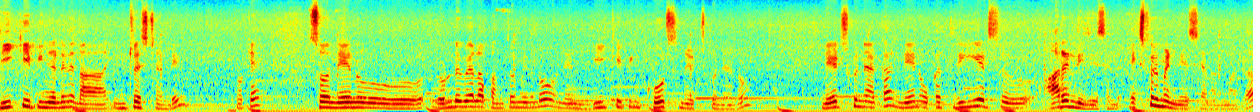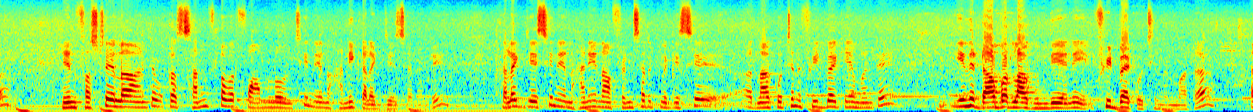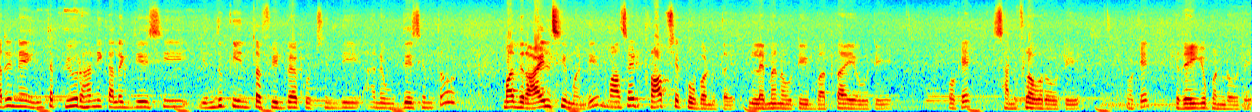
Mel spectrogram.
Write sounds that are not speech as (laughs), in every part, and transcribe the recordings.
Be keeping అనేది నా interest అండి. ఓకే సో నేను రెండు వేల పంతొమ్మిదిలో నేను బీ కీపింగ్ కోర్స్ నేర్చుకున్నాను. నేర్చుకున్నాక నేను ఒక త్రీ ఇయర్స్ ఆర్ఎండి చేశాను ఎక్స్పెరిమెంట్ చేశాను. అనమాట నేను ఫస్ట్ ఎలా అంటే ఒక సన్ఫ్లవర్ ఫామ్లో ఉంచి నేను హనీ కలెక్ట్ చేశానండి. కలెక్ట్ చేసి నేను హనీ నా ఫ్రెండ్ సర్కిల్కి ఇస్తే నాకు వచ్చిన ఫీడ్బ్యాక్ ఏమంటే ఇది డాబర్ లాగా ఉంది అని ఫీడ్బ్యాక్ వచ్చిందనమాట అరే నేను ఇంత ప్యూర్ హనీ కలెక్ట్ చేసి ఎందుకు ఇంత ఫీడ్బ్యాక్ వచ్చింది? అనే ఉద్దేశంతో మాది రాయలసీమ అండి. మా సైడ్ క్రాప్స్ ఎక్కువ పండుతాయి. లెమన్ ఒకటి బత్తాయి ఒకటి ఓకే? సన్ఫ్లవర్ ఒకటి ఓకే? రేగి పండు ఒకటి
